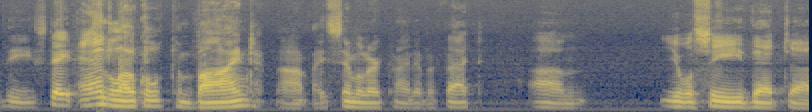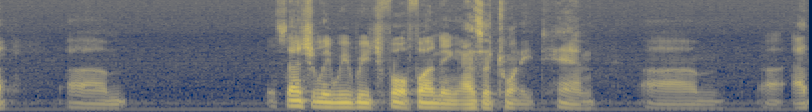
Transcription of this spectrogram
the state and local combined, uh, a similar kind of effect. You will see that uh, um, essentially we reach full funding as of 2010 um, uh, at,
